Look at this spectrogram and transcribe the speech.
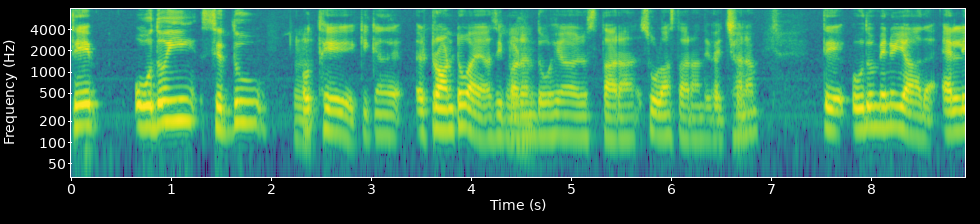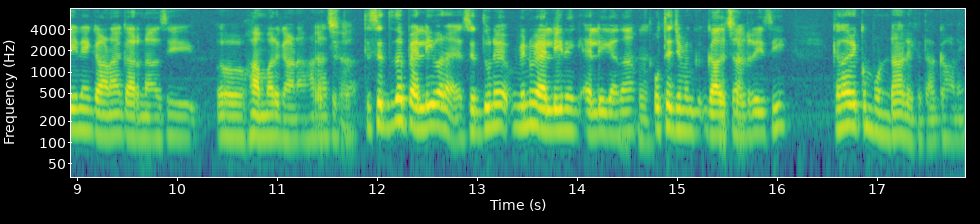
ਤੇ ਉਦੋਂ ਹੀ ਸਿੱਧੂ ਉੱਥੇ ਕੀ ਕਹਿੰਦੇ ਟੋਰਾਂਟੋ ਆਇਆ ਸੀ ਪੜਨ 2017 16 17 ਦੇ ਵਿੱਚ ਹਨਾ। ਤੇ ਉਦੋਂ ਮੈਨੂੰ ਯਾਦ ਆ ਐਲੀ ਨੇ ਗਾਣਾ ਕਰਨਾ ਸੀ ਹਮਰ ਗਾਣਾ ਹਨਾ ਤੇ ਸਿੱਧੂ ਤਾਂ ਪਹਿਲੀ ਵਾਰ ਆਇਆ। ਸਿੱਧੂ ਨੇ ਮੈਨੂੰ ਐਲੀ ਨੇ ਐਲੀ ਕਹਿੰਦਾ ਉੱਥੇ ਜਿਵੇਂ ਗੱਲ ਚੱਲ ਰਹੀ ਸੀ ਕਹਿੰਦਾ ਇੱਕ ਮੁੰਡਾ ਲਿਖਦਾ ਗਾਣੇ।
